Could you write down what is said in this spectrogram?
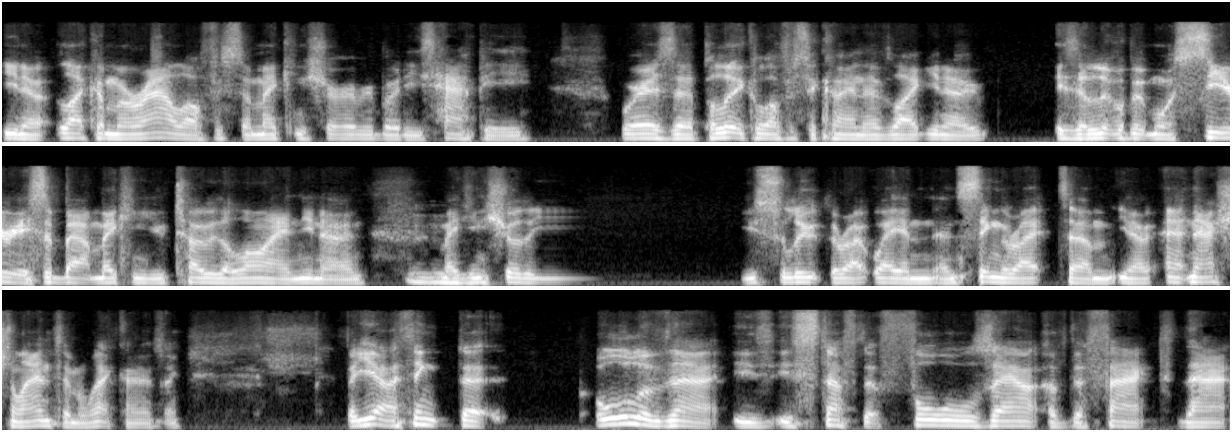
you know, like a morale officer, making sure everybody's happy, whereas a political officer kind of like, you know, is a little bit more serious about making you toe the line, you know, and Mhm. making sure that you, you salute the right way and, and sing the right, um, you know, national anthem and that kind of thing. But yeah, I think that all of that is, is stuff that falls out of the fact that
